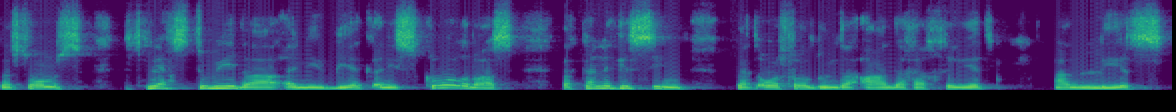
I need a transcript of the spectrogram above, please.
vir soms slegs 2 dae in die week in die skool was dan kan ek sien dat ons voldoende aandag gegee het aan lees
